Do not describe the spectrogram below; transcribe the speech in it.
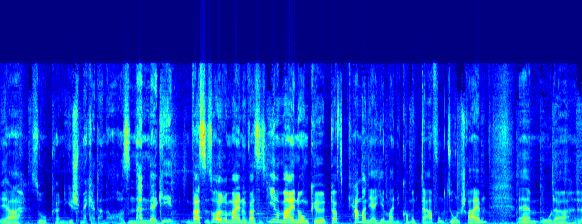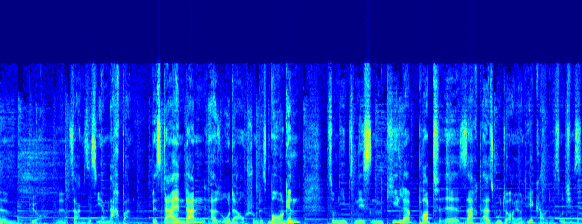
Ja, so können die Geschmäcker dann auch auseinandergehen. Was ist eure Meinung? Was ist Ihre Meinung? Äh, das kann man ja hier mal in die Kommentarfunktion schreiben. Ähm, oder ähm, ja, äh, sagen Sie es Ihrem Nachbarn. Bis dahin dann, also, oder auch schon bis morgen zum nächsten Kieler Pott. Äh, sagt alles Gute, euer und ihr Kaulius und tschüss.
